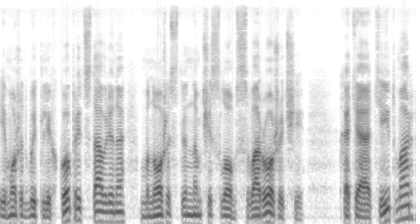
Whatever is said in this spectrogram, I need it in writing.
и может быть легко представлена множественным числом Сварожичи, хотя Титмар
